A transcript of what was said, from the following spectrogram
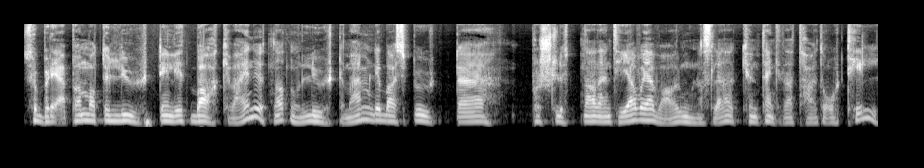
så ble jeg på en måte lurt inn litt bakveien, uten at noen lurte meg. Men de bare spurte på slutten av den tida hvor jeg var ungdomsleder, kunne tenke deg å ta et år til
